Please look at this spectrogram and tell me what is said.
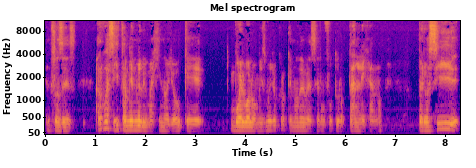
Entonces, algo así también me lo imagino yo, que vuelvo a lo mismo, yo creo que no debe ser un futuro tan lejano, pero sí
